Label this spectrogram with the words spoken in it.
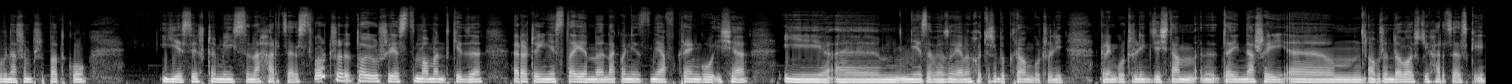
w naszym przypadku jest jeszcze miejsce na harcerstwo, czy to już jest moment, kiedy raczej nie stajemy na koniec dnia w kręgu i się i nie zawiązujemy chociażby kręgu, czyli kręgu, czyli gdzieś tam tej naszej obrzędowości harcerskiej,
